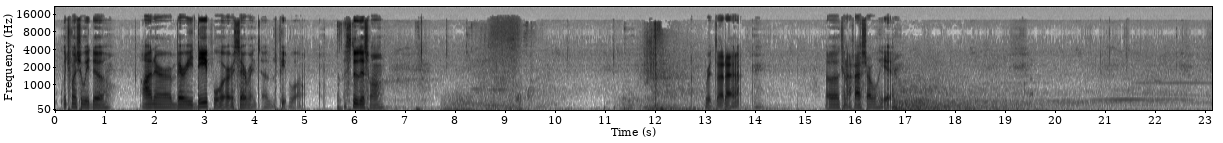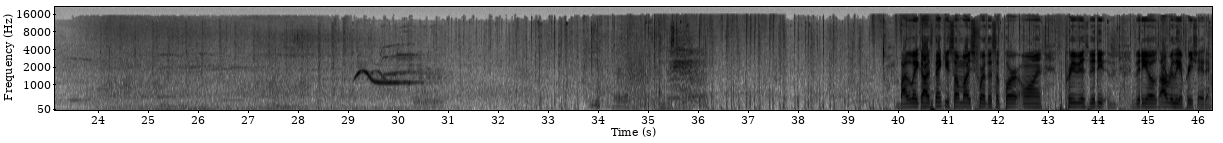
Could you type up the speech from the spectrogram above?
which one should we do? Honor buried deep or servant of the people? Let's do this one. Where's that at? Uh, can I fast travel? Yeah. By the way, guys, thank you so much for the support on the previous video videos. I really appreciate it.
